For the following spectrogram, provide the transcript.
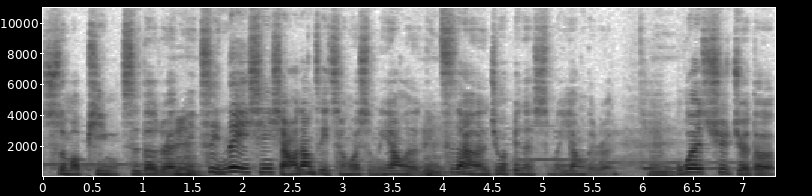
什么品质的人，你自己内心想要让自己成为什么样的人，你自然而然就会变成什么样的人。嗯，不会去觉得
